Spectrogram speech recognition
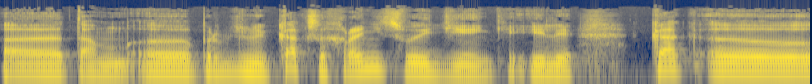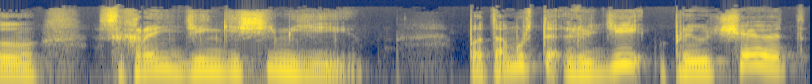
э, там, э, определенные, как сохранить свои деньги или как сохранить деньги семьи, потому что людей приучают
